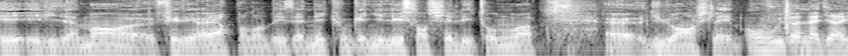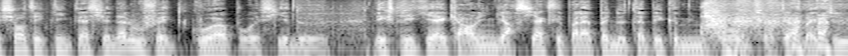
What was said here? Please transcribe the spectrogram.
et évidemment euh, Federer pendant des années qui ont gagné l'essentiel des tournois euh, du Grand Chelem. On vous donne la direction technique nationale, vous faites quoi pour essayer de d'expliquer à Caroline Garcia que c'est pas la peine de taper comme une fourbe sur terre battue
